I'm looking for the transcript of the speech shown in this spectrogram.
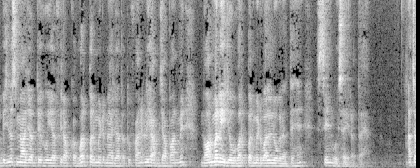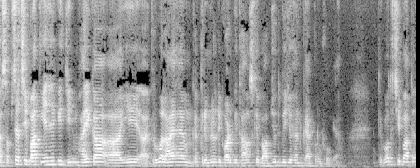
बिज़नेस में आ जाते हो या फिर आपका वर्क परमिट में आ जाता है तो फाइनली आप जापान में नॉर्मली जो वर्क परमिट वाले लोग रहते हैं सेम वैसा ही रहता है। अच्छा सबसे अच्छी बात यह है कि जिन भाई का ये अप्रूवल आया है, उनका क्रिमिनल रिकॉर्ड भी था, उसके बावजूद भी जो है उनका अप्रूव हो गया। तो बहुत अच्छी बात है।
